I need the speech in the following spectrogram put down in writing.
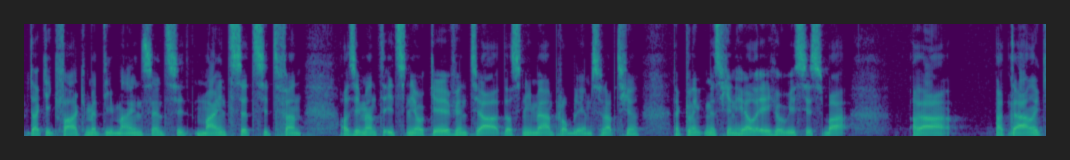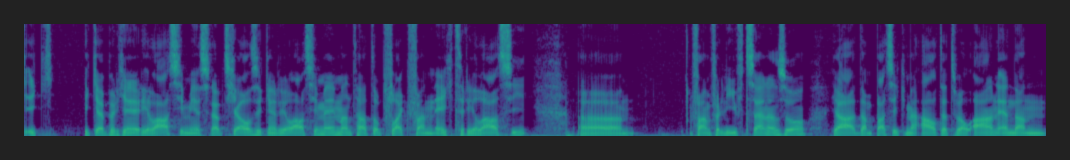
dat ik vaak met die mindset zit, mindset zit van als iemand iets niet oké vindt, ja, dat is niet mijn probleem, snap je? Dat klinkt misschien heel egoïstisch, maar uh, uiteindelijk, ik, ik heb er geen relatie mee, snap je? Als ik een relatie met iemand had, op vlak van echt relatie, uh, van verliefd zijn en zo, ja, dan pas ik me altijd wel aan en dan,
